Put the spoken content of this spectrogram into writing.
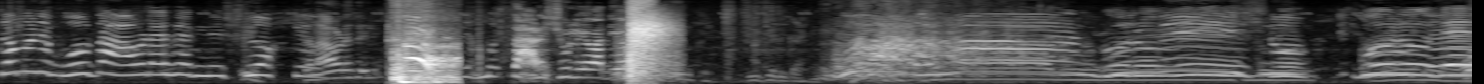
તમને બોલતા આવડે છે કે શ્લોક કે આવડે છે તાર શું લેવા દે ગુરુ વિષ્ણુ ગુરુદેવ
